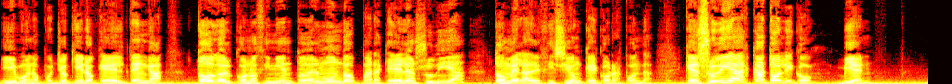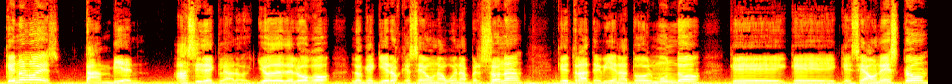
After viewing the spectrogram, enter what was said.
y bueno, pues yo quiero que él tenga todo el conocimiento del mundo para que él en su día tome la decisión que corresponda. ¿Que en su día es católico? Bien. ¿Que no lo es? También. Así de claro. Yo desde luego lo que quiero es que sea una buena persona, que trate bien a todo el mundo, que, que, sea honesto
